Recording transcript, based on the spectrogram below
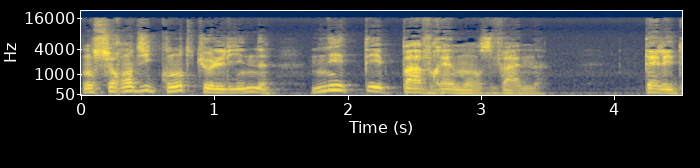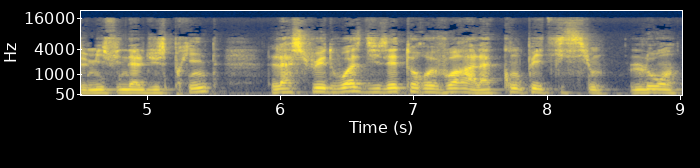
on se rendit compte que Lynn n'était pas vraiment Svan. Dès les demi-finales du sprint, la Suédoise disait au revoir à la compétition, loin,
